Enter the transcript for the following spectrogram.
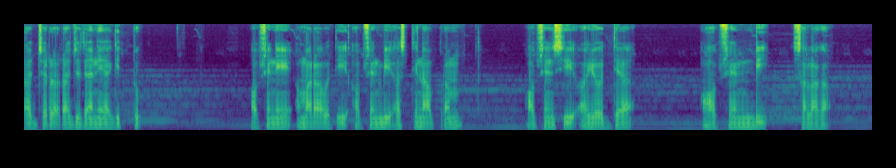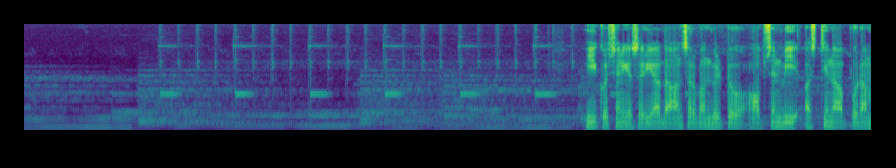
ರಾಜ್ಯರ ರಾಜಧಾನಿಯಾಗಿತ್ತು? Option A Amaravati. Option B Hastinapuram. Option C Ayodhya. Option D ಸಲಗ. ಈ ಕ್ವಶನ್ಗೆ ಸರಿಯಾದ ಆನ್ಸರ್ ಬಂದ್ಬಿಟ್ಟು ಆಪ್ಷನ್ ಬಿ ಅಸ್ತಿನಾಪುರಂ.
